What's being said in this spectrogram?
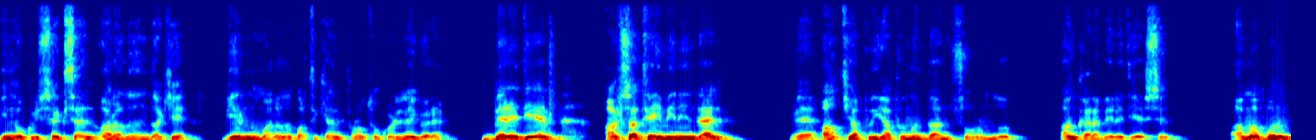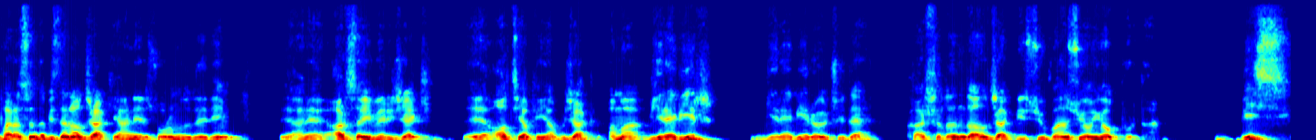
1980 aralığındaki bir numaralı Batıkent protokolüne göre. Belediye arsa temininden ve altyapı yapımından sorumlu Ankara Belediyesi. Ama bunun parasını da bizden alacak. Yani sorumlu dediğim Yani arsayı verecek, e, altyapı yapacak ama birebir birebir ölçüde karşılığını da alacak bir sübvansiyon yok burada. Biz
